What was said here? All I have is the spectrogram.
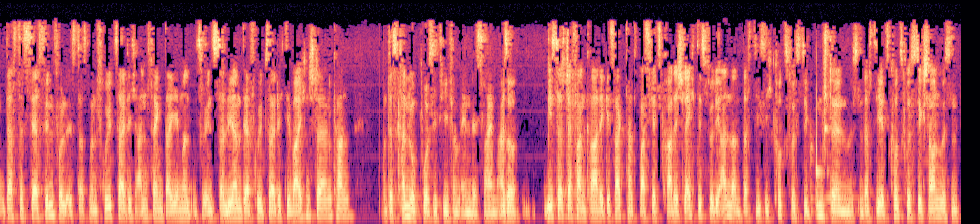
dass das sehr sinnvoll ist, dass man frühzeitig anfängt, da jemanden zu installieren, der frühzeitig die Weichen stellen kann und das kann nur positiv am Ende sein. Also, wie es der Stefan gerade gesagt hat, was jetzt gerade schlecht ist für die anderen, dass die sich kurzfristig umstellen müssen, dass die jetzt kurzfristig schauen müssen,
